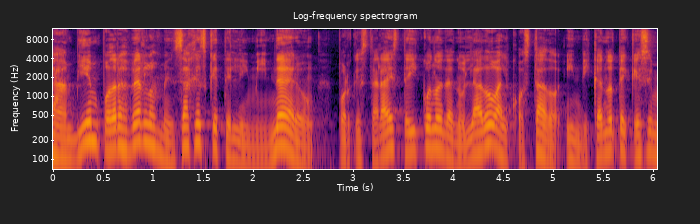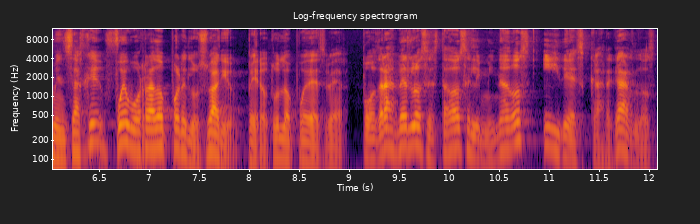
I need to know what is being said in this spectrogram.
También podrás ver los mensajes que te eliminaron, porque estará este icono de anulado al costado, indicándote que ese mensaje fue borrado por el usuario, pero tú lo puedes ver. Podrás ver los estados eliminados y descargarlos,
